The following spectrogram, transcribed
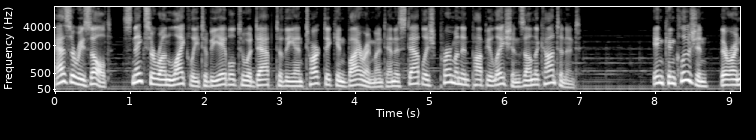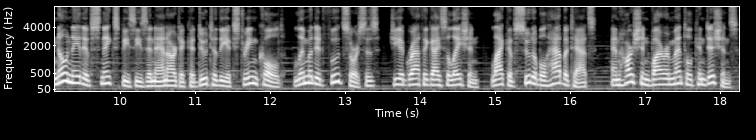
As a result, snakes are unlikely to be able to adapt to the Antarctic environment and establish permanent populations on the continent. In conclusion, there are no native snake species in Antarctica due to the extreme cold, limited food sources, geographic isolation, lack of suitable habitats, and harsh environmental conditions.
